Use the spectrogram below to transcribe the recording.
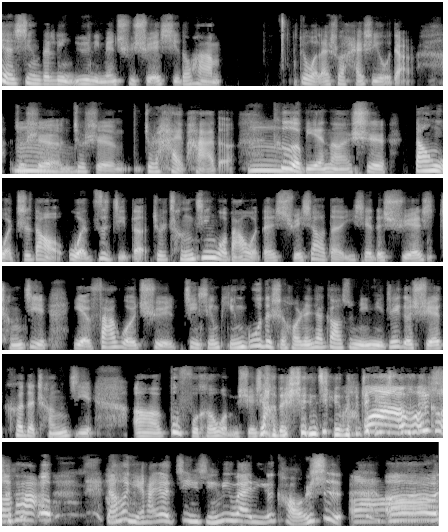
业性的领域里面去学习的话，对我来说还是有点儿，就是、嗯就是就是害怕的。嗯特别呢是当我知道我自己的，就是曾经我把我的学校的一些的学成绩也发过去进行评估的时候，人家告诉你你这个学科的成绩，呃，不符合我们学校的申请的这哇种的好可怕 然后你还要进行另外的一个考试。啊呃，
